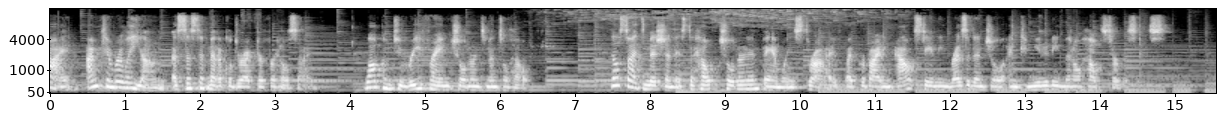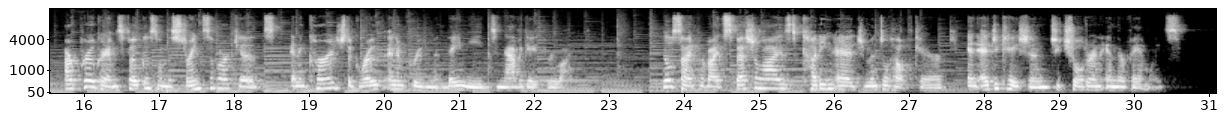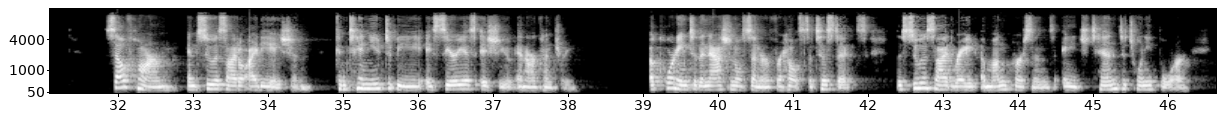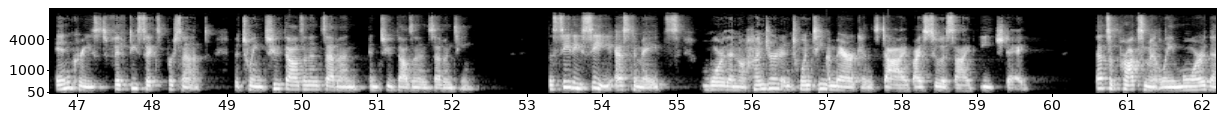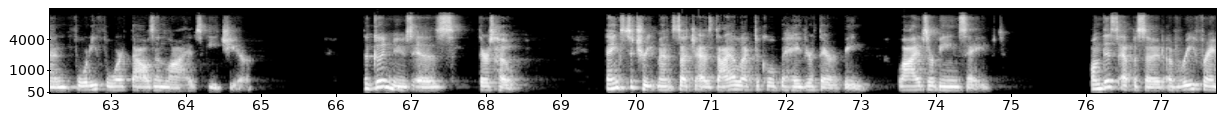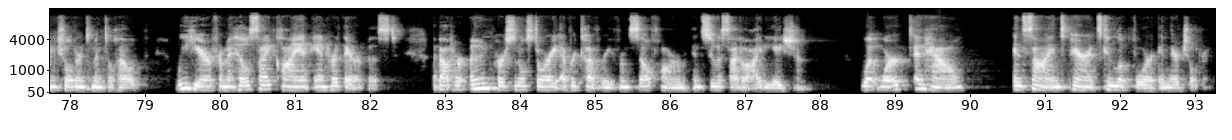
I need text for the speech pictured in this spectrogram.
Hi, I'm Kimberly Young, Assistant Medical Director for Hillside. Welcome to Reframe Children's Mental Health. Hillside's mission is to help children and families thrive by providing outstanding residential and community mental health services. Our programs focus on the strengths of our kids and encourage the growth and improvement they need to navigate through life. Hillside provides specialized, cutting edge mental health care and education to children and their families. Self harm and suicidal ideation continue to be a serious issue in our country. According to the National Center for Health Statistics, the suicide rate among persons aged 10 to 24 increased 56% between 2007 and 2017. The CDC estimates more than 120 Americans die by suicide each day. That's approximately more than 44,000 lives each year. The good news is there's hope. Thanks to treatments such as dialectical behavior therapy, lives are being saved. On this episode of Reframe Children's Mental Health, we hear from a Hillside client and her therapist about her own personal story of recovery from self harm and suicidal ideation, what worked and how, and signs parents can look for in their children.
